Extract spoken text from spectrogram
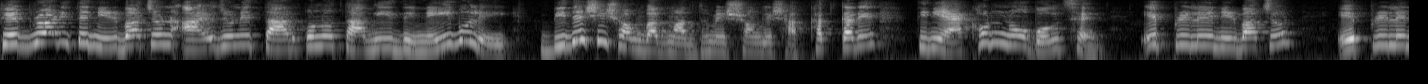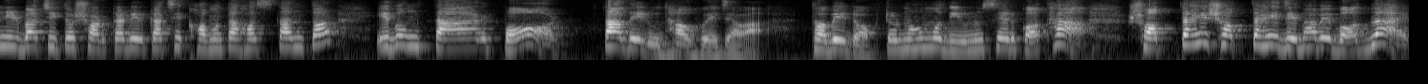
ফেব্রুয়ারিতে নির্বাচন আয়োজনে তার কোনো তাগিদ নেই বলেই বিদেশি সংবাদ মাধ্যমের সঙ্গে সাক্ষাৎকারে তিনি এখনও বলছেন, এপ্রিলে নির্বাচন, এপ্রিলে নির্বাচিত সরকারের কাছে ক্ষমতা হস্তান্তর এবং তারপর তাদের উধাও হয়ে যাওয়া। তবে ডক্টর মোহাম্মদ ইউনুসের কথা সপ্তাহে সপ্তাহে যেভাবে বদলায়,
